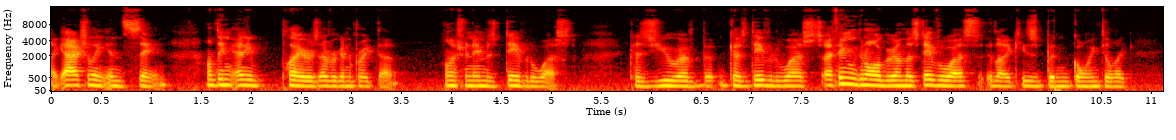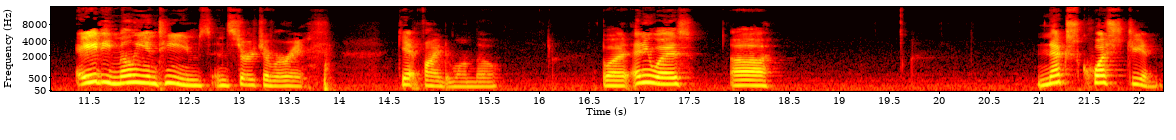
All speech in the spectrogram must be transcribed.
Like, actually insane. I don't think any player is ever going to break that. Unless your name is David West. Because you have, because David West, I think we can all agree on this. David West, like, he's been going to like 80 million teams in search of a ring. Can't find one, though. But, anyways, uh, next question.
